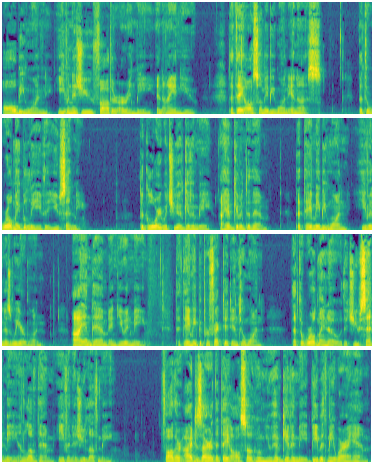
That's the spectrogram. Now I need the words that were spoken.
all be one, even as you, Father, are in me, and I in you, that they also may be one in us, that the world may believe that you sent me. The glory which you have given me, I have given to them, that they may be one, even as we are one. I and them, and you and me, that they may be perfected into one, that the world may know that you sent me and loved them, even as you love me. Father, I desire that they also, whom you have given me, be with me where I am,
